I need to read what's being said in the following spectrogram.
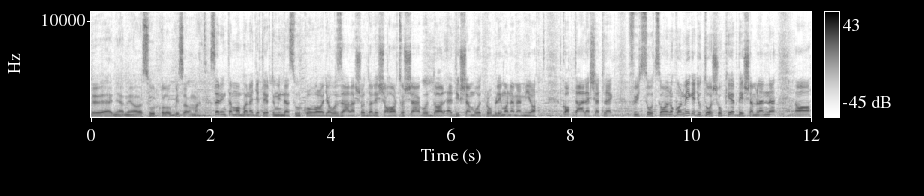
elnyerni a szurkolók bizalmát. Szerintem abban egyetértünk minden szurkolóval, hogy a hozzáállásoddal és a harcosságoddal eddig sem volt probléma, nem emiatt kaptál esetleg fügyszót szolnokon. Még egy utolsó kérdésem lenne, a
